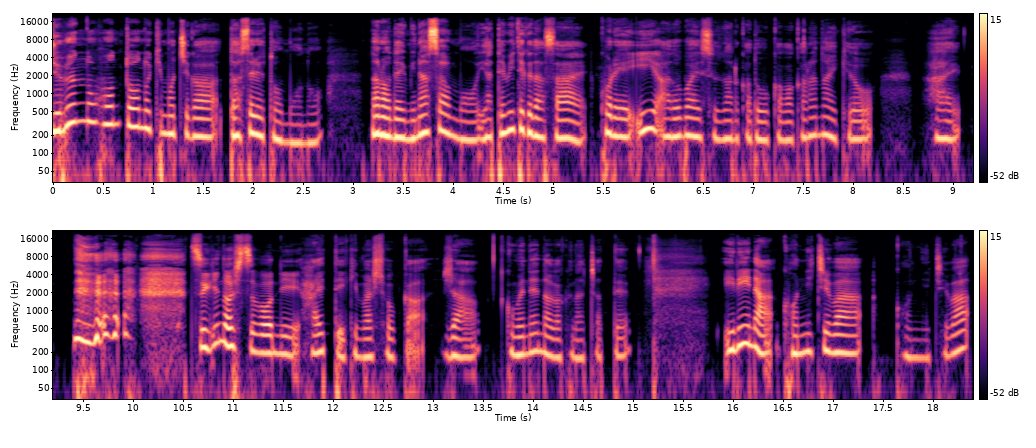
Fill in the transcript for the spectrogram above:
自分の本当の気持ちが出せると思うの。なので皆さんもやってみてください。これいいアドバイスなのかどうかわからないけど。はい。次の質問に入っていきましょうか。じゃあごめんね長くなっちゃって。イリーナ、こんにちは。こんにちは。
